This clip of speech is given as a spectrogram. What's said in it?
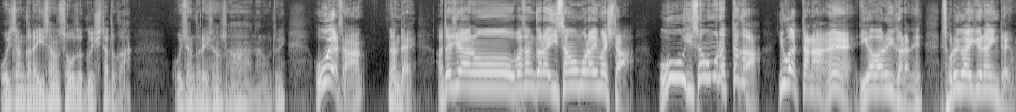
おじさんから遺産相続したとか。おじさんから遺産ああなるほどね。大家さん！なんだい？私はあのーおばさんから遺産をもらいました。おお遺産をもらったか。よかったな、ええ、胃が悪いからね。それがいけないんだよ。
